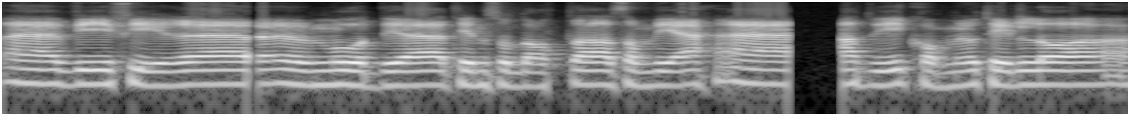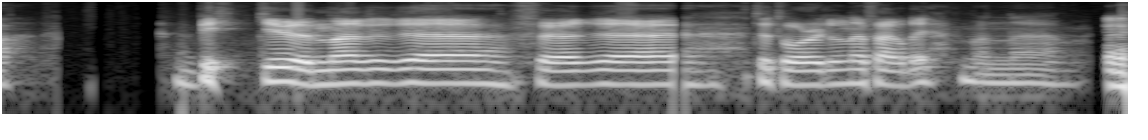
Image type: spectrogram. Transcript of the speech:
eh, vi fire eh, modige tinnsoldater som vi er, at vi kommer jo til å bikke under før tutorialen er ferdig. Men eh,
